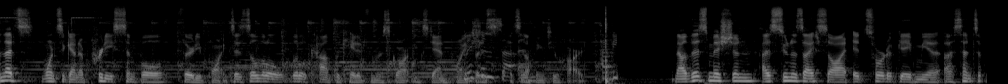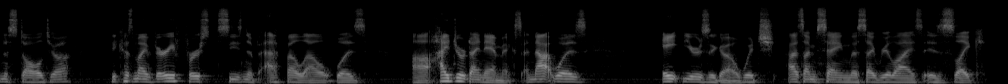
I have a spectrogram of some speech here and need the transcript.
And that's once again a pretty simple 30 points. It's a little little complicated from a scoring standpoint, but it's, it's nothing too hard. Now this mission, as soon as I saw it, it sort of gave me a, a sense of nostalgia because my very first season of FLL was uh, hydrodynamics, and that was eight years ago. Which, as I'm saying this, I realize is like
